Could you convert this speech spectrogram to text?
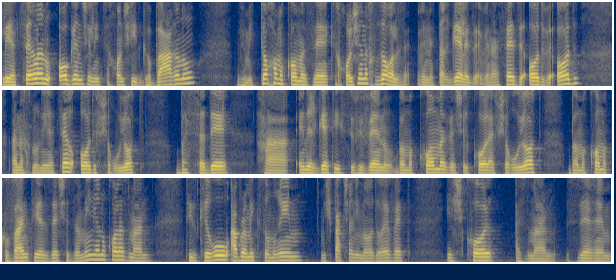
לייצר לנו עוגן של ניצחון שהתגברנו, ומתוך המקום הזה, ככל שנחזור על זה ונתרגל את זה ונעשה את זה עוד ועוד, אנחנו נייצר עוד אפשרויות בשדה האנרגטי סביבנו, במקום הזה של כל האפשרויות, במקום הקוונטי הזה שזמין לנו כל הזמן. תזכרו, אברמיקס אומרים, משפט שאני מאוד אוהבת, יש כל הזמן זרם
